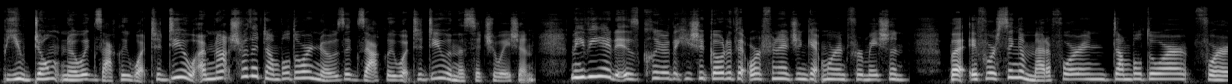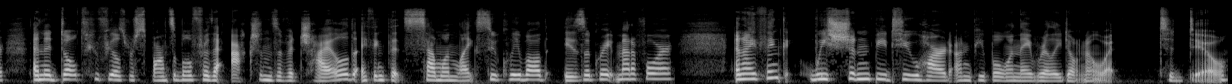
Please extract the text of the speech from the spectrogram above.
but you don't know exactly what to do. I'm not sure that Dumbledore knows exactly what to do in this situation. Maybe it is clear that he should go to the orphanage and get more information. But if we're seeing a metaphor in Dumbledore for an adult who feels responsible for the actions of a child, I think that someone like Sue Klebold is a great metaphor. And I think we shouldn't be too hard on people when they really don't know what to do.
